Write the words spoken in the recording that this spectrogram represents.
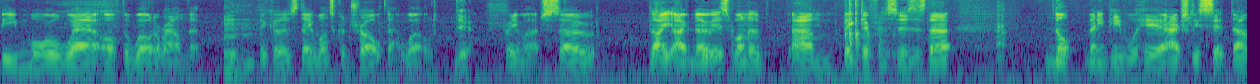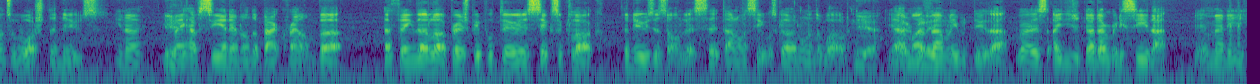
be more aware of the world around them Mhm. because they once controlled that world Yeah. pretty much. So, like I've noticed, one of the um, big differences is that not many people here actually sit down to watch the news. You know, you Yeah. may have CNN on the background, but a thing that a lot of British people do is six o'clock, the news is on. Let's sit down and see what's going on in the world. Yeah. Yeah, my family would do that. Whereas I, I don't really see that in many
